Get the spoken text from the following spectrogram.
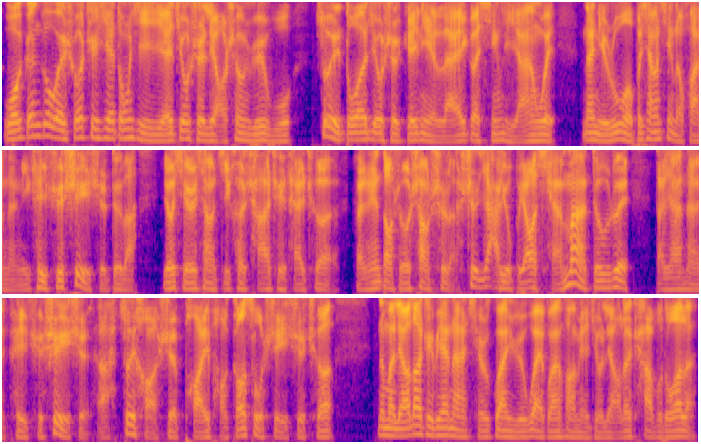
我跟各位说，这些东西也就是了胜于无，最多就是给你来一个心理安慰。那你如果不相信的话呢，你可以去试一试，对吧？尤其是像极客叉这台车，反正到时候上市了，试驾又不要钱嘛，对不对？大家呢可以去试一试啊，最好是跑一跑高速试一试车。那么聊到这边呢，其实关于外观方面就聊得差不多了。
